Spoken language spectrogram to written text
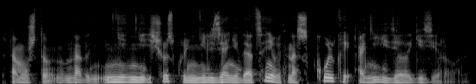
Потому что, надо, не, не, еще раз говорю, нельзя недооценивать, насколько они идеологизированы.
